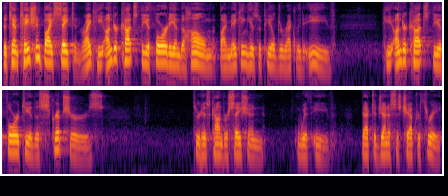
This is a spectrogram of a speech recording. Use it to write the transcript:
The temptation by Satan, right? He undercuts the authority in the home by making his appeal directly to Eve. He undercuts the authority of the scriptures through his conversation with Eve. Back to Genesis chapter 3.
